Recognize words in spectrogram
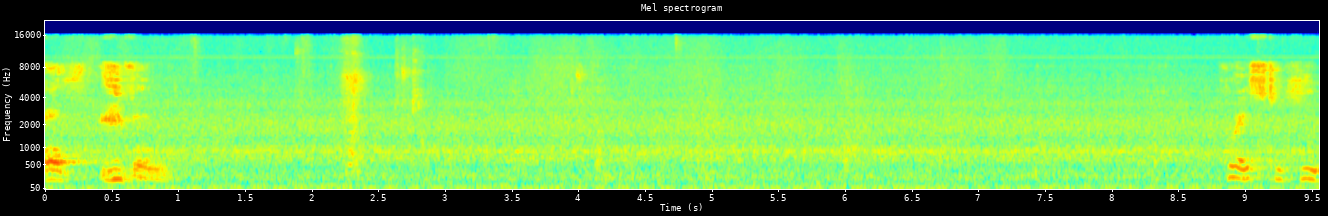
of evil. Praise to him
